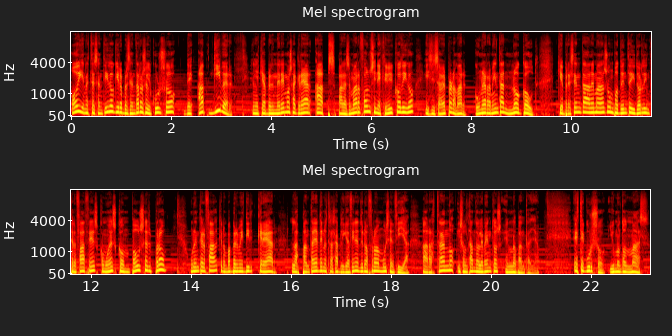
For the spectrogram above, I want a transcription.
Hoy, en este sentido, quiero presentaros el curso de AppGiver, en el que aprenderemos a crear apps para smartphones sin escribir código y sin saber programar, con una herramienta no code, que presenta además un potente editor de interfaces como es Composer Pro, una interfaz que nos va a permitir crear las pantallas de nuestras aplicaciones de una forma muy sencilla, arrastrando y soltando elementos en una pantalla. Este curso y un montón más,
